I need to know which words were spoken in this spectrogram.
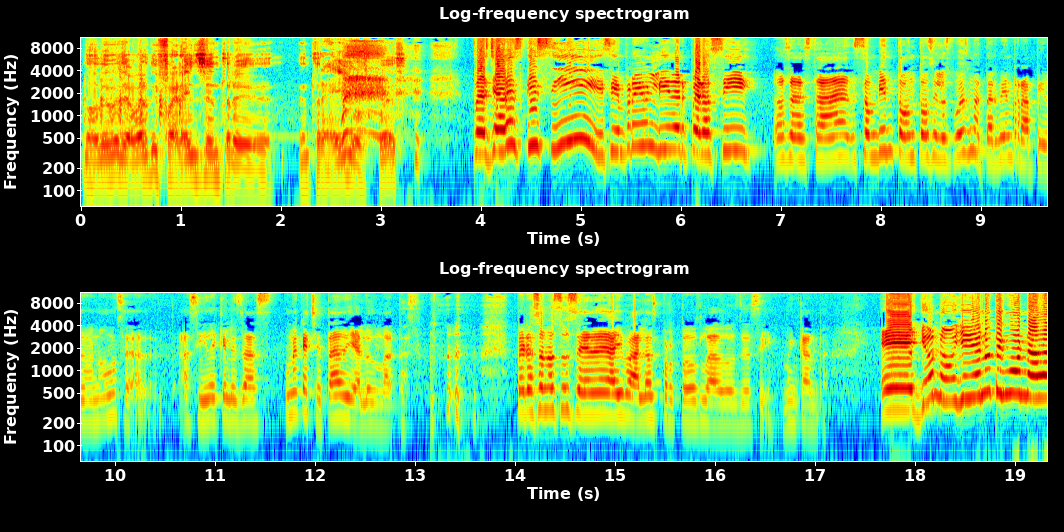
No debe de haber diferencia entre, entre ellos, pues. Pues ya ves que sí, siempre hay un líder, pero sí, o sea, está, son bien tontos y los puedes matar bien rápido, ¿no? O sea, así de que les das una cachetada y ya los matas. pero eso no sucede, hay balas por todos lados y así, me encanta. Eh, yo no, yo ya no tengo nada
